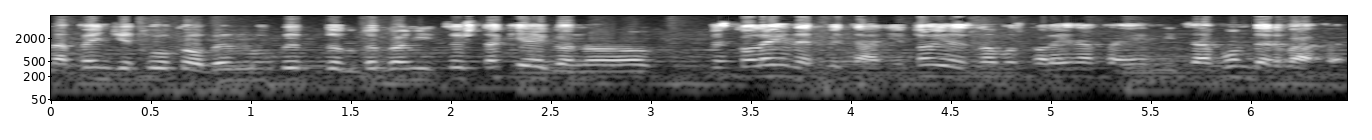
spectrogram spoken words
napędzie tłokowym mógłby do, dogonić coś takiego, no to jest kolejne pytanie, to jest znowu kolejna tajemnica Wunderwaffe.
